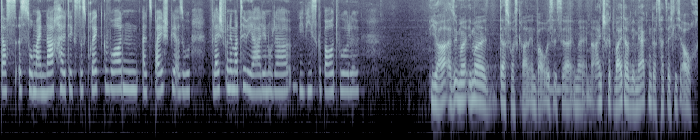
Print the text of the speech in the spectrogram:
das ist so mein nachhaltigstes Projekt geworden als Beispiel, also vielleicht von den Materialien oder wie, wie es gebaut wurde? Ja, also immer, immer das, was gerade im Bau ist, ist ja immer, immer ein Schritt weiter. Wir merken das tatsächlich auch,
